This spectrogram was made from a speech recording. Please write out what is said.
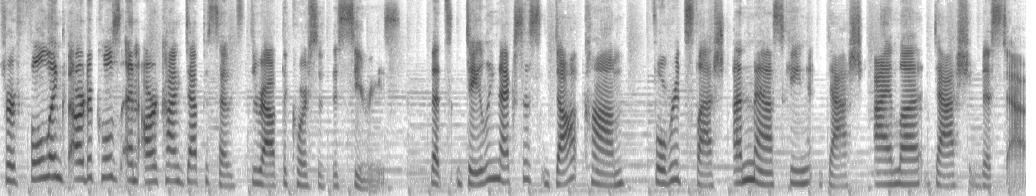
for full length articles and archived episodes throughout the course of this series. That's dailynexus.com forward slash unmasking dash Isla dash Vista.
